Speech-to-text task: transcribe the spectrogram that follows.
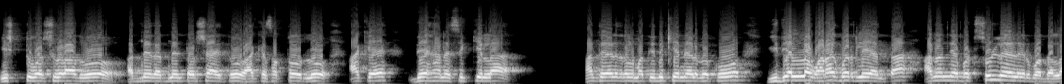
ಇಷ್ಟು ವರ್ಷಗಳಾದವು, ಹದಿನೈದು, ಹದಿನೆಂಟು ವರ್ಷ ಆಯ್ತು, ಆಕೆ ಸತ್ತೋದ್ಲು, ಆಕೆ ದೇಹನೇ ಸಿಕ್ಕಿಲ್ಲ ಅಂತ ಹೇಳಿದ್ರಲ್ಲ, ಮತ್ತೆ ಇದಕ್ಕೇನ್ ಹೇಳ್ಬೇಕು? ಇದೆಲ್ಲ ಹೊರಗೆ ಬರ್ಲಿ ಅಂತ ಅನನ್ಯ ಭಟ್ ಸುಳ್ಳು ಹೇಳಿರ್ಬೋದಲ್ಲ?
